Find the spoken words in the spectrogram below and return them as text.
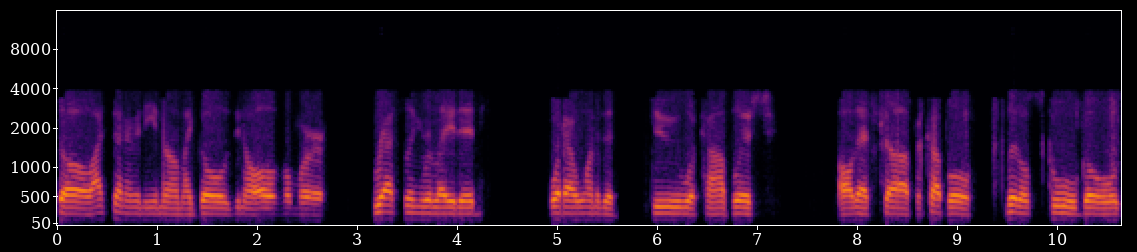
So I sent him an email of my goals. You know, all of them were wrestling related, what I wanted to do, accomplish, all that stuff. A couple little school goals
